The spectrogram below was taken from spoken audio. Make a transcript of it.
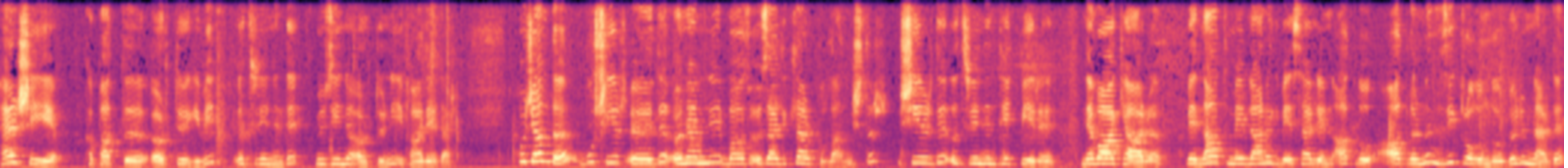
her şeyi kapattığı, örttüğü gibi Itri'nin de müziğini örttüğünü ifade eder.'' Hocam da bu şiirde önemli bazı özellikler kullanmıştır. Şiirde Itri'nin tekbiri, Nevakarı ve Naat Mevlana gibi eserlerin adlı, adlarının zikrolunduğu bölümlerde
